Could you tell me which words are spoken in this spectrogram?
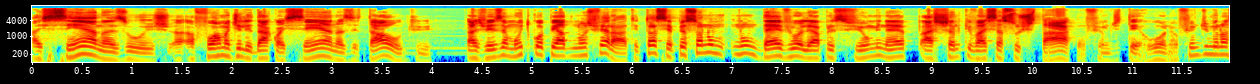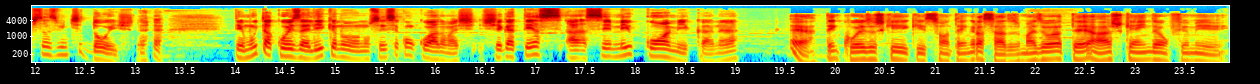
as cenas, os, a, a, forma de lidar com as cenas e tal, de, às vezes é muito copiado no Nosferatu. Então, assim, a pessoa não, não deve olhar para esse filme, né, achando que vai se assustar com um filme de terror, né? Um filme de 1922, né? Tem muita coisa ali que eu não, não sei se você concorda, mas chega até a, a ser meio cômica, né? É, tem coisas que, que são até engraçadas, mas eu até acho que ainda é um filme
